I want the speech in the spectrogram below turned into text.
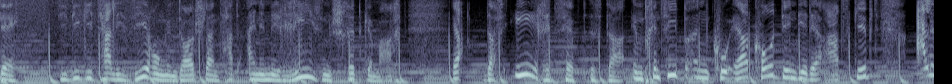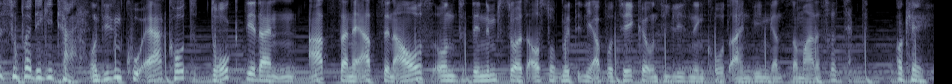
Der die Digitalisierung in Deutschland hat einen Riesenschritt gemacht. Ja, das E-Rezept ist da. Im Prinzip ein QR-Code, den dir der Arzt gibt. Alles super digital. Und diesen QR-Code druckt dir dein Arzt, deine Ärztin aus und den nimmst du als Ausdruck mit in die Apotheke und die lesen den Code ein wie ein ganz normales Rezept. Okay,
